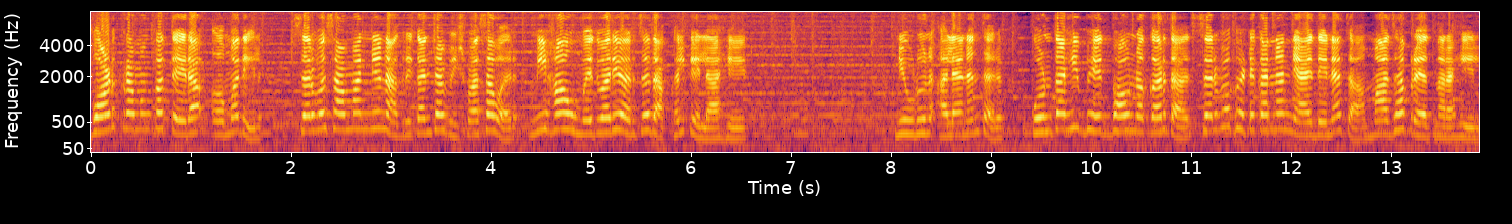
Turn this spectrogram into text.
वॉर्ड क्रमांक तेरा अ मधील सर्वसामान्य नागरिकांच्या विश्वासावर मी हा उमेदवारी अर्ज दाखल केला आहे. निवडून आल्यानंतर कोणताही भेदभाव न करता सर्व घटकांना न्याय देण्याचा माझा प्रयत्न राहील.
